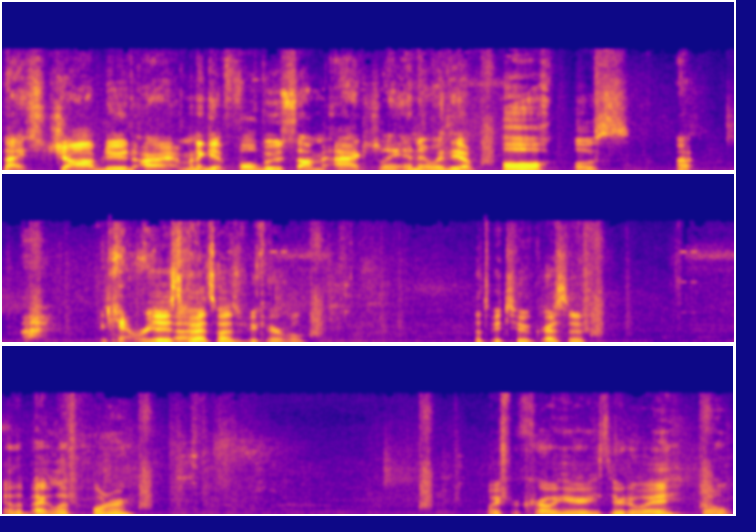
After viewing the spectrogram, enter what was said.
Nice job, dude. All right, I'm gonna get full boost. So I'm actually in it with you. Oh, close. You can't read Yeah, it's that. fine. It's fine. Be careful. Not to be too aggressive. Got the back left corner. Wait for Crow here. He threw it away. Cool.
